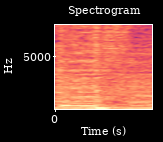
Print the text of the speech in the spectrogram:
this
